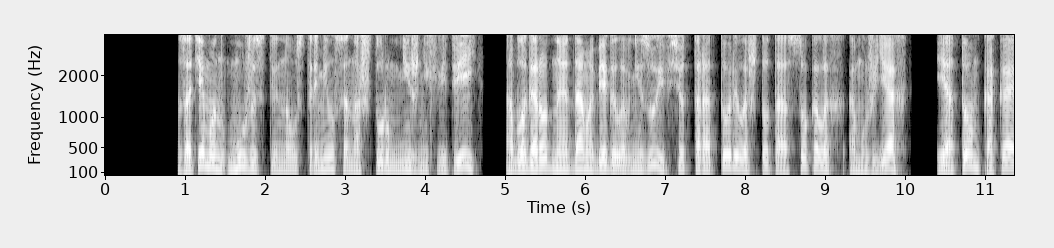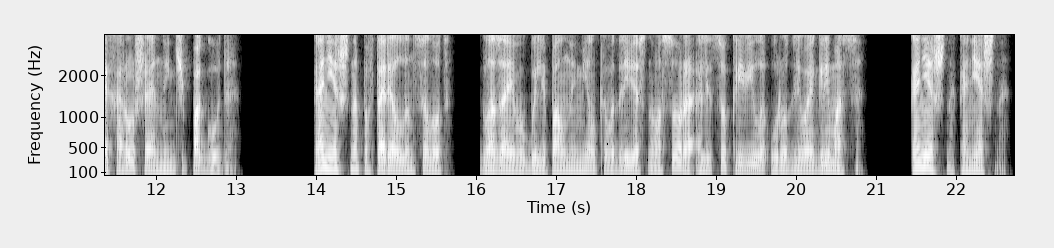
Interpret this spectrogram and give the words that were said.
Затем он мужественно устремился на штурм нижних ветвей, а благородная дама бегала внизу и все тараторила что-то о соколах, о мужьях и о том, какая хорошая нынче погода. «Конечно», — повторял Ланселот. Глаза его были полны мелкого древесного ссора, а лицо кривило уродливая гримаса. «Конечно, конечно».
